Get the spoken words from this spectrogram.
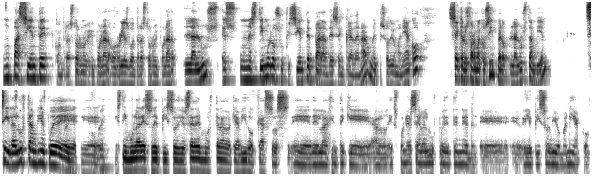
un paciente con trastorno bipolar o riesgo de trastorno bipolar, ¿la luz es un estímulo suficiente para desencadenar un episodio maníaco? Sé que los fármacos sí, pero ¿la luz también? Sí, la luz también puede eh, estimular esos episodios. Se ha demostrado que ha habido casos eh, de la gente que al exponerse a la luz puede tener eh, el episodio maníaco.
